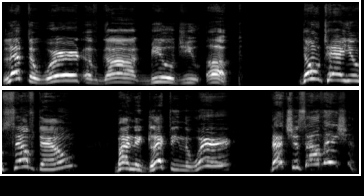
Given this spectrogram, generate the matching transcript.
Let the word of God build you up. Don't tear yourself down by neglecting the word. That's your salvation.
